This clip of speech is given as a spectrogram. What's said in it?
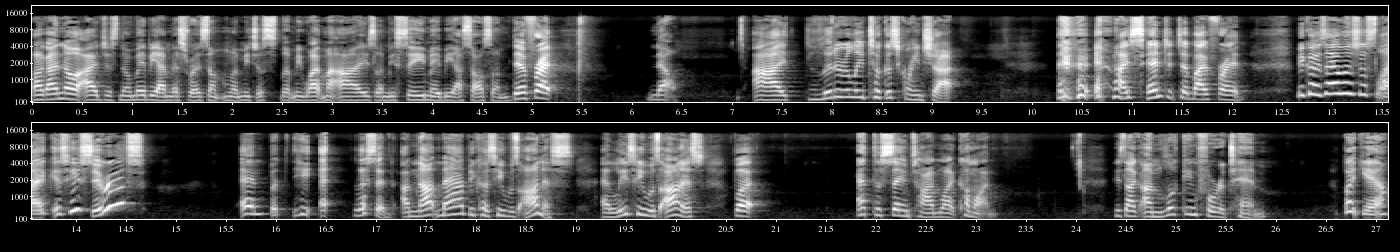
Like I know I just know maybe I misread something. Let me just let me wipe my eyes. Let me see. Maybe I saw something different. No. I literally took a screenshot and I sent it to my friend because I was just like, is he serious? And but he eh, listen, I'm not mad because he was honest. At least he was honest, but at the same time like come on. He's like, I'm looking for a 10. But yeah,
